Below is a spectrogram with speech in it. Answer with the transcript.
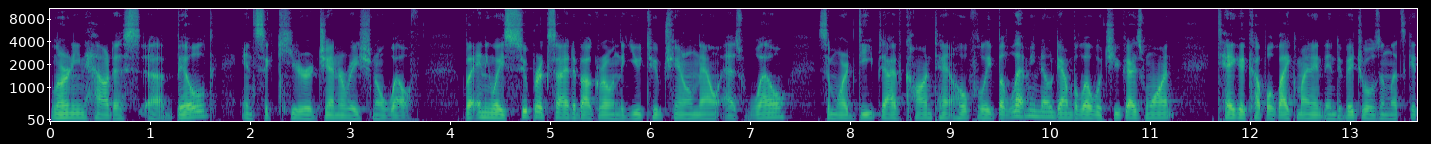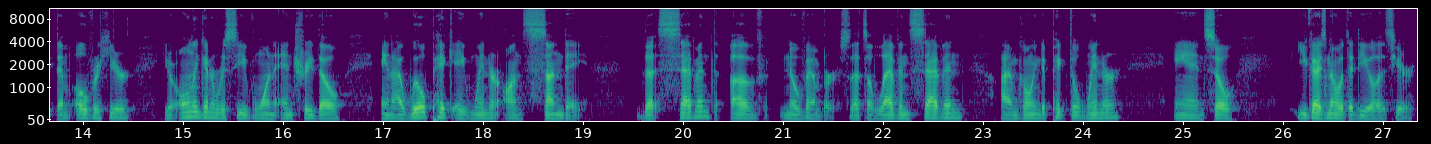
learning how to uh, build and secure generational wealth. But, anyways, super excited about growing the YouTube channel now as well. Some more deep dive content, hopefully. But let me know down below what you guys want. Tag a couple like minded individuals and let's get them over here. You're only going to receive one entry though, and I will pick a winner on Sunday, the 7th of November. So that's 11 7. I'm going to pick the winner. And so you guys know what the deal is here.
